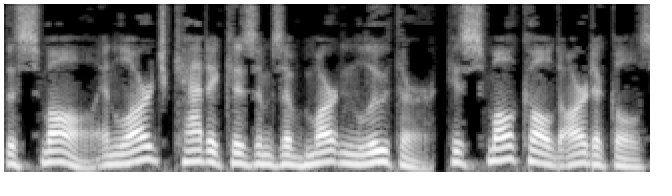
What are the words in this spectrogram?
the small and large catechisms of Martin Luther, his Smalcald articles,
